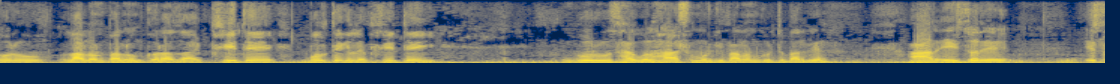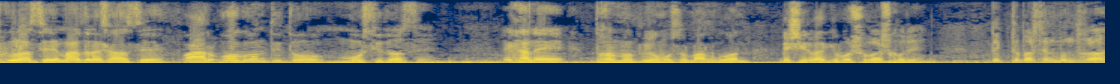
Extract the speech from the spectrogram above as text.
গরু লালন পালন করা যায়। ফ্রিতে বলতে গেলে ফ্রিতেই গরু, ছাগল, হাঁস, মুরগি পালন করতে পারবেন। আর এই চরে স্কুল আছে, মাদ্রাসা আছে, আর অগন্তিত মসজিদও আছে। এখানে ধর্মপ্রিয় মুসলমানগণ বেশিরভাগই বসবাস করে। দেখতে পাচ্ছেন বন্ধুরা?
